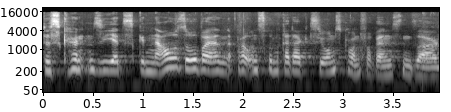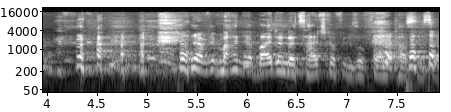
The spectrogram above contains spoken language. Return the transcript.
Das könnten Sie jetzt genauso bei, bei unseren Redaktionskonferenzen sagen. ja, wir machen ja beide eine Zeitschrift, insofern passt es ja.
